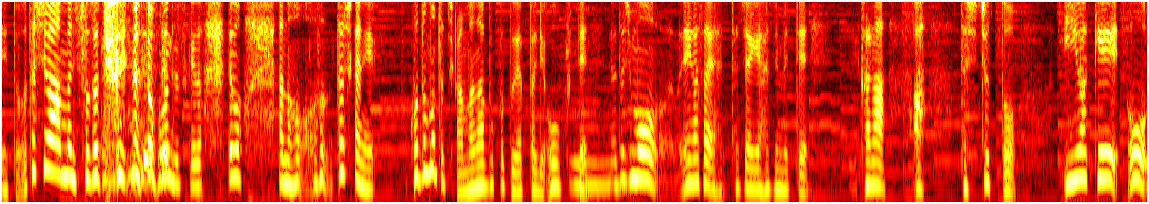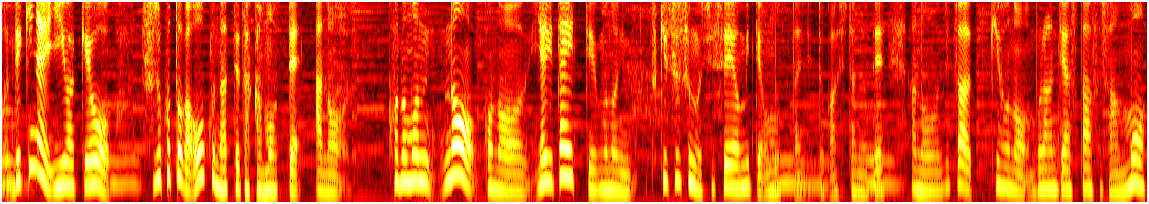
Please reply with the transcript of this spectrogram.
えっと、私はあんまり育ってないなと思うんですけどでもあの確かに子どもたちから学ぶことやっぱり多くて、私も映画祭立ち上げ始めてからあ私ちょっと言い訳を、できない言い訳をすることが多くなってたかもってあの子どものこのやりたいっていうものに突き進む姿勢を見て思ったりとかしたので、あの実は基本のボランティアスタッフさんも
